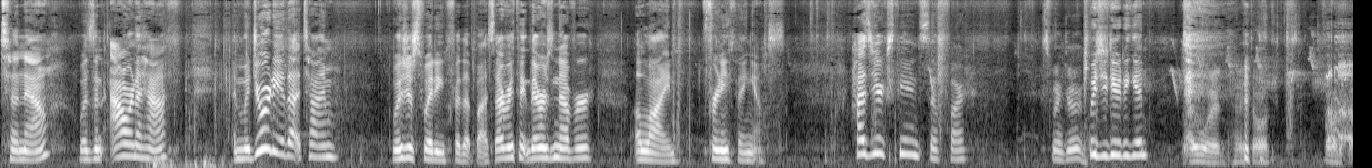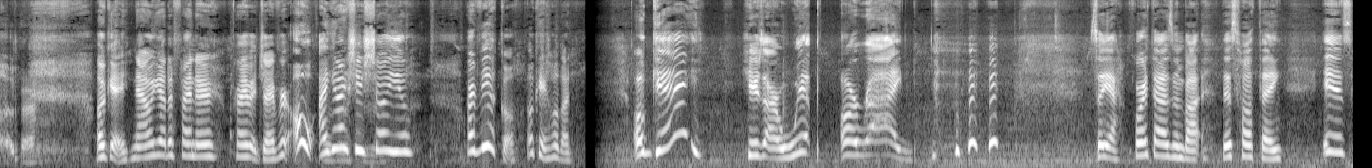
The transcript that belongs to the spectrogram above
to now was an hour and a half. And majority of that time was just waiting for the bus. Everything, there was never a line for anything else. How's your experience so far? It's been good. Would you do it again? I would. I thought, thought about that. Okay, now we gotta find our private driver. Oh, I can actually show you our vehicle. Okay, hold on. Okay, here's our whip, our ride. so yeah, 4,000 baht. This whole thing is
